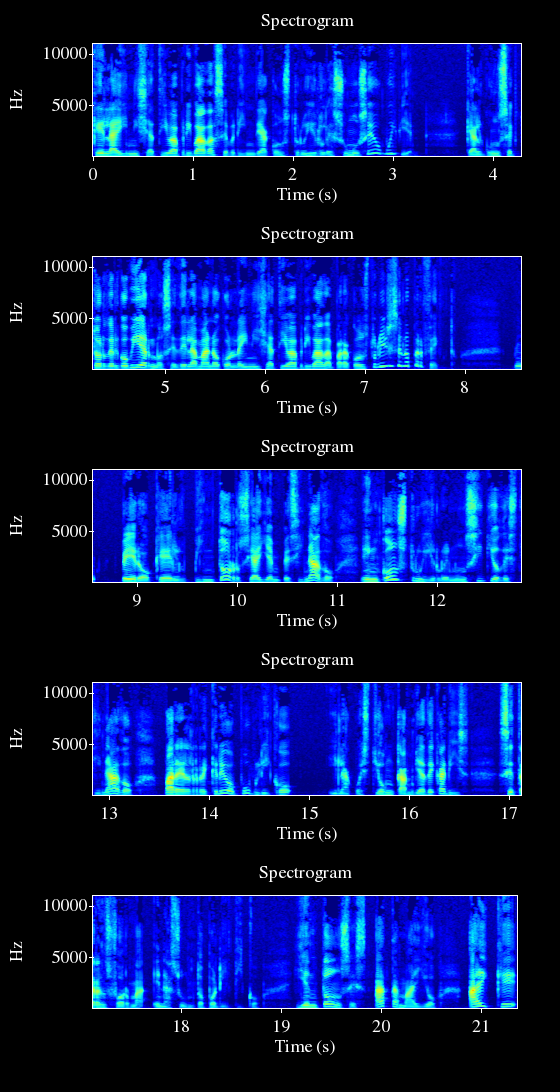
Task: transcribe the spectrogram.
Que la iniciativa privada se brinde a construirle su museo muy bien. Que algún sector del gobierno se dé la mano con la iniciativa privada para construírselo perfecto pero que el pintor se haya empecinado en construirlo en un sitio destinado para el recreo público y la cuestión cambia de cariz, se transforma en asunto político. Y entonces a Tamayo hay que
